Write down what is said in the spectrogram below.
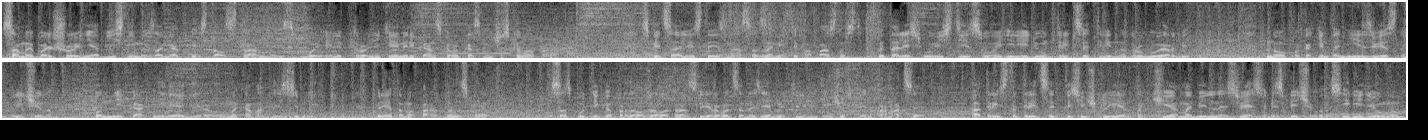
Самой большой необъяснимой загадкой стал странный сбой электроники американского космического аппарата. Специалисты из НАСА, заметив опасность, пытались увести свой Иридиум-33 на другую орбиту. Но по каким-то неизвестным причинам он никак не реагировал на команды с Земли. При этом аппарат был исправен. Со спутника продолжала транслироваться на Землю телеметрическая информация, а 330 тысяч клиентов, чья мобильная связь обеспечивалась иридиумом,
